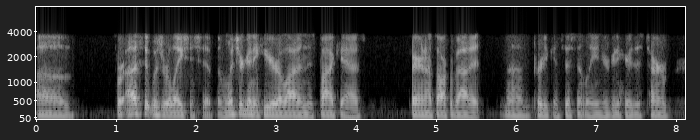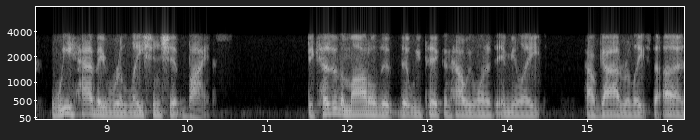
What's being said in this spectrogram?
of, for us, it was relationship. And what you're going to hear a lot in this podcast, Fair and I talk about it um, pretty consistently, and you're going to hear this term we have a relationship bias because of the model that, that we picked and how we wanted to emulate how God relates to us.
